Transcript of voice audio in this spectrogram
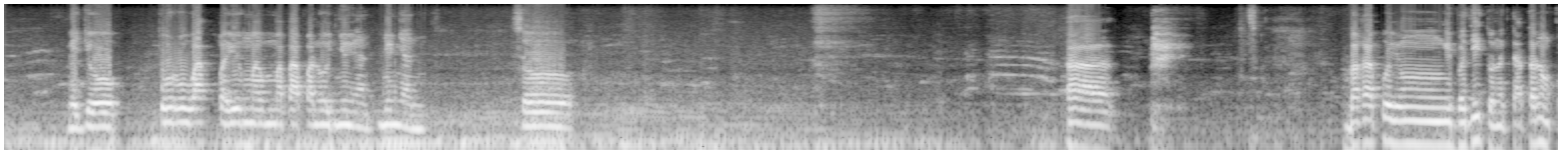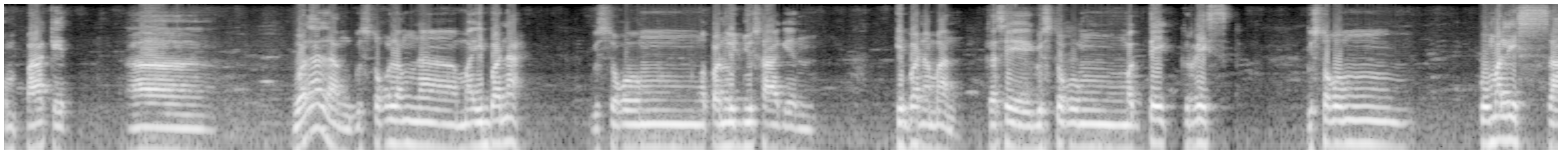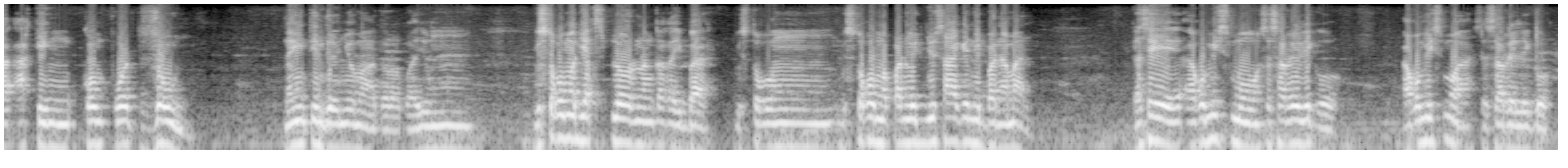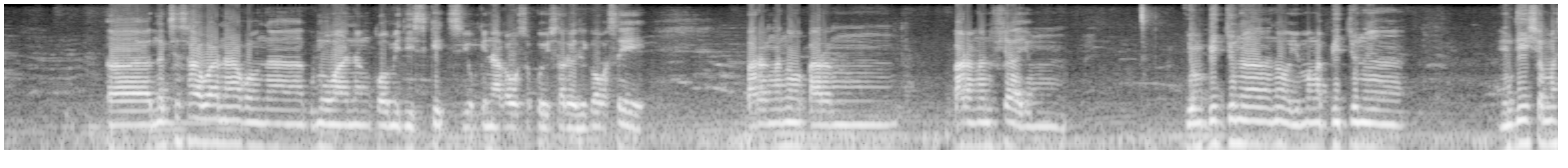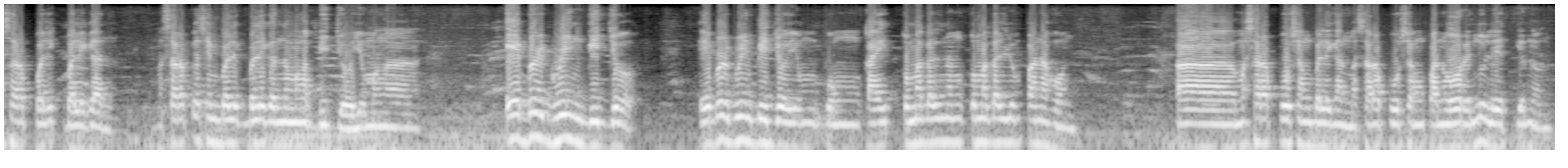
Medyo puro wak pa yung ma- mapapanood nyo yan. Nyo yan. So, ah, baka po yung iba dito nagtatanong kung bakit ah, wala lang, gusto ko lang na maiba na. Gusto kong mapanood nyo sa akin, iba naman. Kasi gusto kong mag-take risk. Gusto kong umalis sa aking comfort zone. Naiintindihan nyo mga tropa, yung gusto kong mag-explore ng kakaiba. Gusto kong gusto kong mapanood nyo sa akin iba naman. Kasi ako mismo sa sarili ko, ako mismo ah, sa sarili ko, ah, nagsasawa na ako na gumawa ng comedy skits yung kinakausap ko yung sarili ko kasi parang ano, parang parang ano siya, yung yung video na ano, yung mga video na hindi siya masarap balik-balikan. Masarap kasi balik-balikan ng mga video, yung mga evergreen video. Evergreen video yung pong kahit tumagal ng tumagal yung panahon, ah masarap po siyang balikan, masarap po siyang panoorin ulit, ganun.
